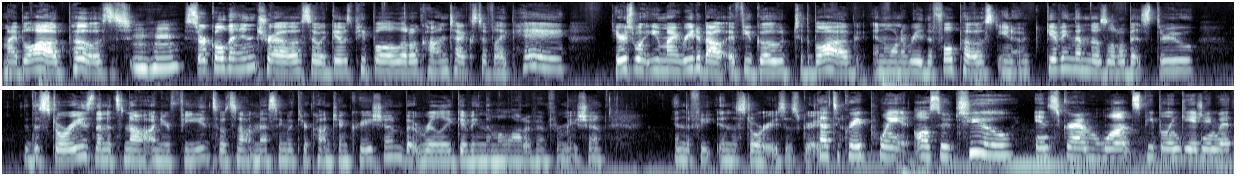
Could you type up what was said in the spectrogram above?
my blog post mm-hmm. circle the intro so it gives people a little context of like hey here's what you might read about if you go to the blog and want to read the full post you know giving them those little bits through the stories then it's not on your feed so it's not messing with your content creation but really giving them a lot of information in the fe- in the stories is great. That's a great point. Also, too, Instagram wants people engaging with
